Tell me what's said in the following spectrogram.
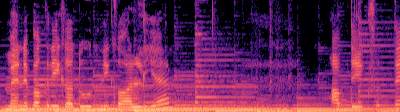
मैंने बकरी का दूध निकाल लिया है। आप देख सकते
